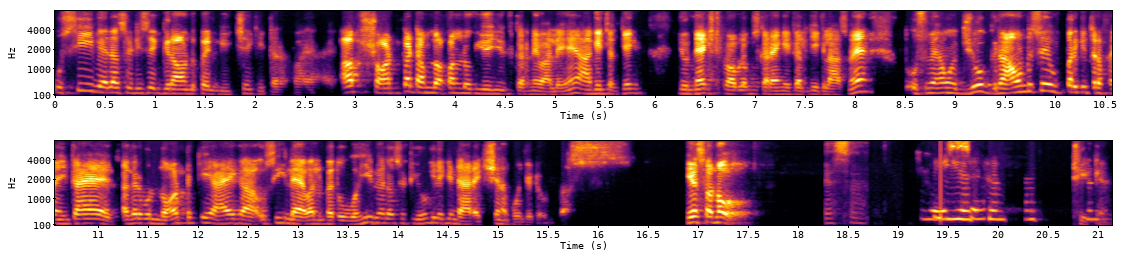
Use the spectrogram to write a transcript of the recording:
उसी वेलोसिटी से ग्राउंड पर नीचे की तरफ़ आया है। अब शॉर्टकट हम लोग अपन लोग ये यूज़ करने वाले हैं आगे चल के जो नेक्स्ट प्रॉब्लम्स करेंगे कल की क्लास में तो उसमें हम जो ग्राउंड से ऊपर की तरफ़ फेंका है अगर वो लौट के आएगा उसी लेवल पे तो वही वेलोसिटी होगी लेकिन डायरेक्शन अपोजिट होगी बस। यस और नो. ठीक है।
